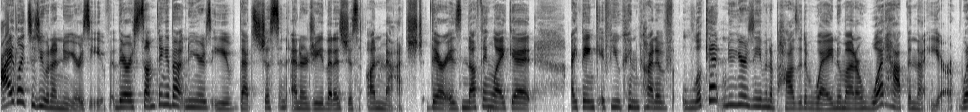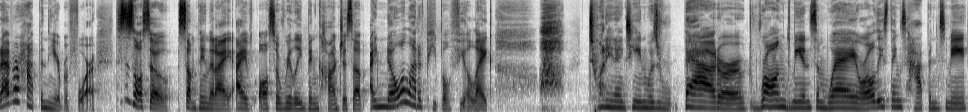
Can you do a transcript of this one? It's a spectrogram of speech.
I like to do it on New Year's Eve. There is something about New Year's Eve that's just an energy that is just unmatched. There is nothing like it. I think if you can kind of look at New Year's Eve in a positive way, no matter what happened that year, whatever happened the year before, this is also something that I, I've also really been conscious of. I know a lot of people feel like, oh, 2019 was bad or wronged me in some way or all these things happened to me.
